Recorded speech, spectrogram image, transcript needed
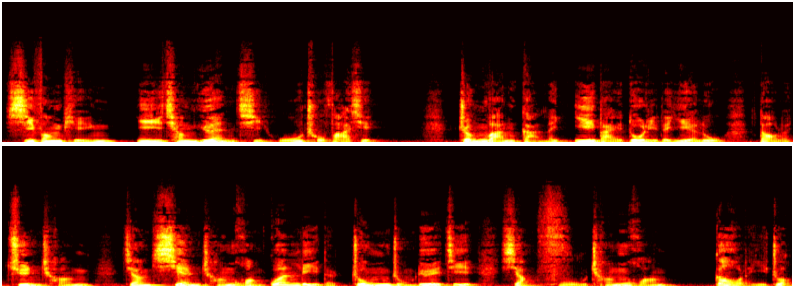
席方平一腔怨气无处发泄，整晚赶了一百多里的夜路，到了郡城，将县城隍官吏的种种劣迹向府城隍告了一状。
